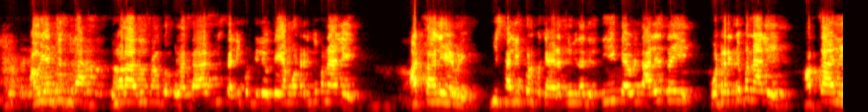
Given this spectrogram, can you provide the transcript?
अहो यांचे सुद्धा तुम्हाला अजून सांगतो खुलासा मी साली पण दिले होते या मोटरींचे पण आले. आता आले यावेळी मी साली पण जाहिरात निविदा दिली ती त्यावेळी आलेच नाही. मोटरींचे पण आले आता आले.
